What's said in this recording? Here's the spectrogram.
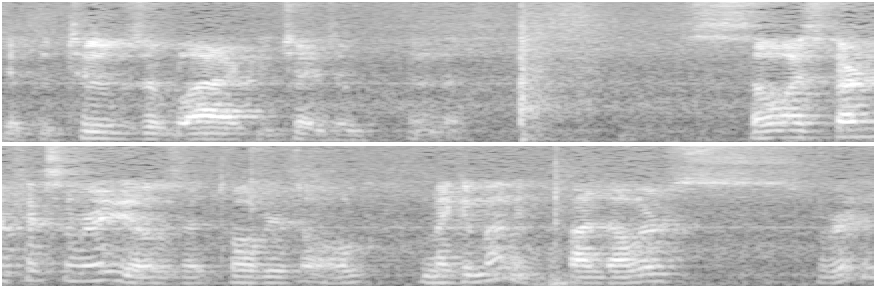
if the tubes are black, you change them in this. So I started fixing radios at 12 years old, making money, $5 a radio.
